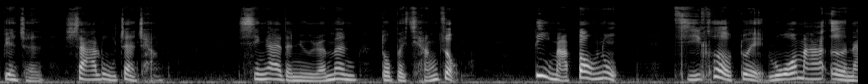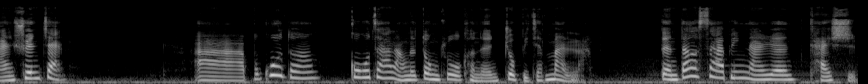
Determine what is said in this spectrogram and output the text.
变成杀戮战场，心爱的女人们都被抢走，立马暴怒，即刻对罗马尔男宣战。啊，不过呢，勾扎狼的动作可能就比较慢啦。等到萨宾男人开始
